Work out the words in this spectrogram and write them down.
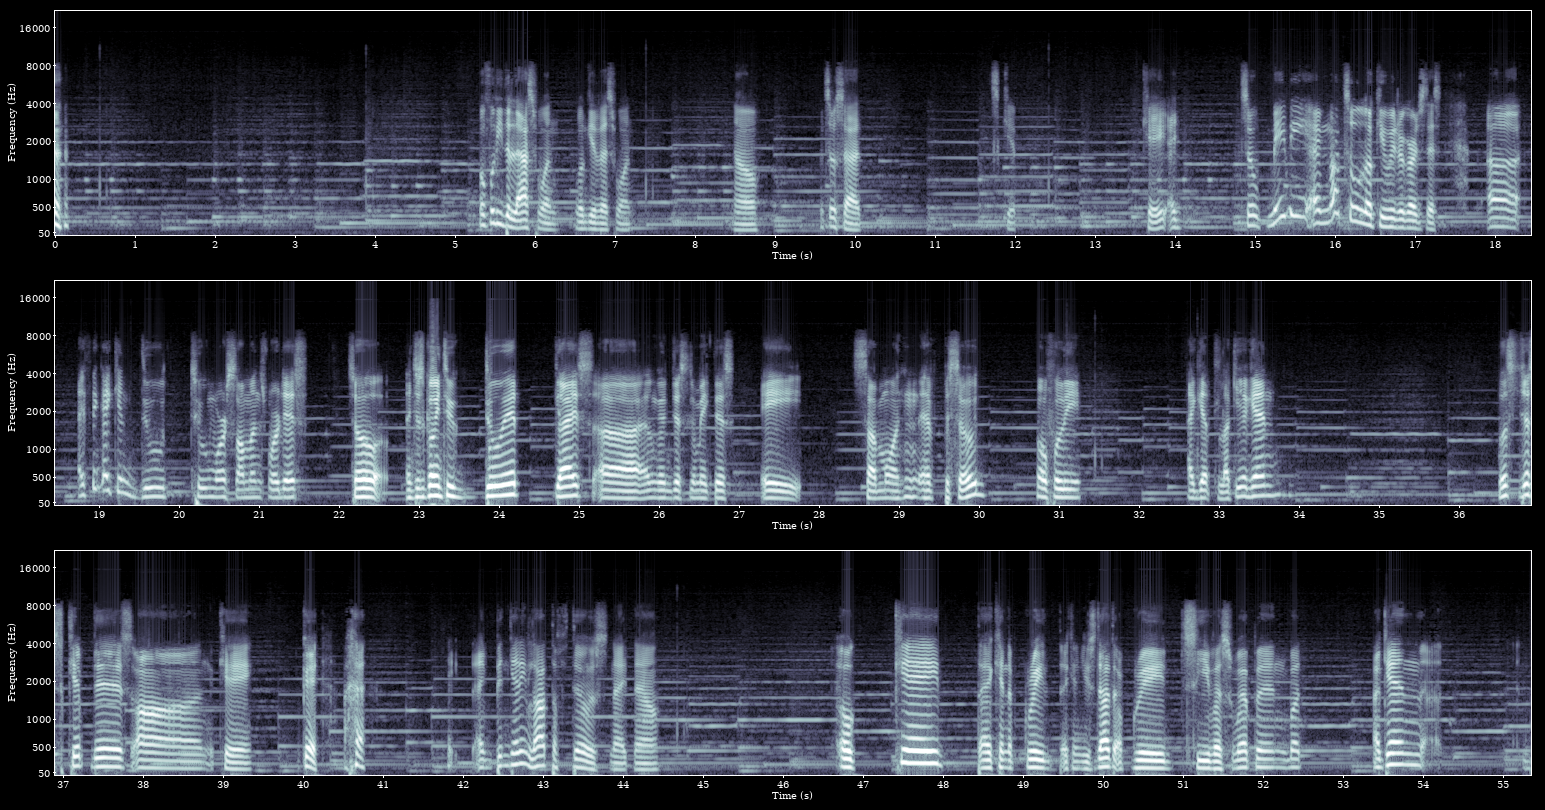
Hopefully the last one will give us one. No. It's so sad. Skip. Okay, I so maybe I'm not so lucky with regards to this. Uh, I think I can do two more summons for this. So I'm just going to do it, guys. Uh, I'm going just to make this a summon episode. Hopefully, I get lucky again. Let's just keep this on. Okay, okay. I've been getting a lot of those right now. Okay, I can upgrade, I can use that to upgrade Siva's weapon, but again,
